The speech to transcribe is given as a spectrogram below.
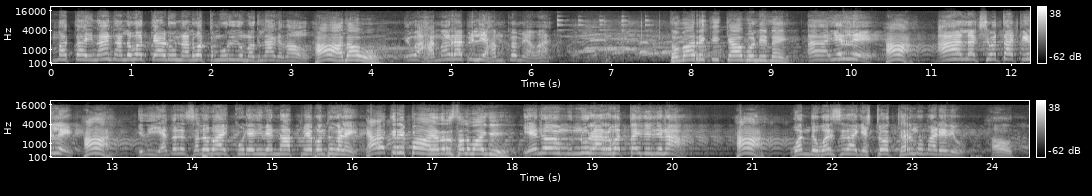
ಮತ್ತ ಇನ್ನ ನಲವತ್ತೆರಡು ನಲವತ್ತ್ ಮೂರಿದು ಮಗ್ಲಾಗದಾವ್. ಹಾ ಅದಾವು. ಇವ ಹಮರ ಬಿಲ್ಲಿ ಹಮ್ಕೊಮೆ ಅವ. ಕ್ಯಾ ಬೋಲಿ ನೈ? ಆ, ಇರ್ಲಿ. ಹಾ. ಆ ಲಕ್ಷ್ಮತ ಇರ್ಲಿ ಹಾ. ಇದು ಎದರ ಸಲುವಾಗಿ ಕೂಡಿದೀವಿ ಎನ್ನ ಆತ್ಮೀಯ ಬಂಧುಗಳೇ. ಯಾಕ್ರಿಪ್ಪ ಎದರ ಸಲುವಾಗಿ? ಏನೋ ಮುನ್ನೂರ ಅರವತ್ತೈದು ದಿನ ಹಾ. ಒಂದು ವರ್ಷದಾಗ ಎಷ್ಟೋ ಕರ್ಮ ಮಾಡಿದೀವಿ. ಹೌದು.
